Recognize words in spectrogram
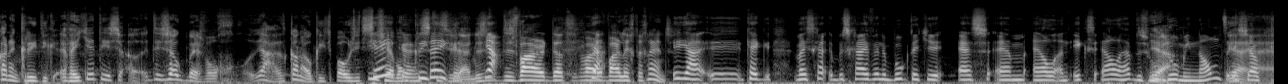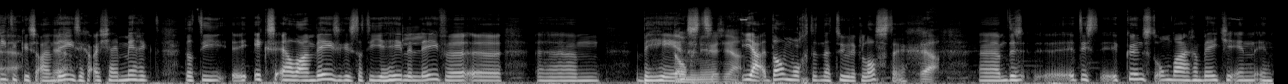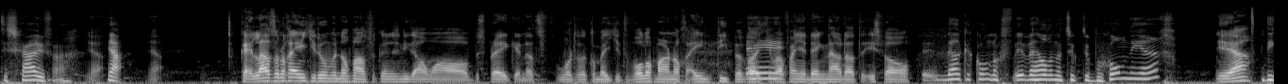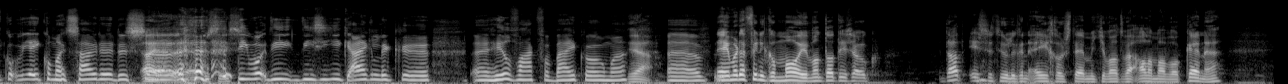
kan een kritiek, eh, weet je, het is, het is ook best wel, ja, het kan ook iets positiefs Zeker, hebben om kritisch te zijn. Dus, Ja. dus waar, dat, waar, Ja. waar ligt de grens? Ja, eh, kijk, wij schrij- beschrijven in het boek dat je S, M, L en XL hebt. Dus hoe Ja. dominant Ja, is jouw ja, ja. criticus aanwezig? Als jij merkt dat die eh, XL aanwezig is, dat die je hele leven eh, ehm, beheerst. Domineert, ja. Ja, dan wordt het natuurlijk lastig. Ja. Ehm, dus eh, het is eh, kunst om daar een beetje in, in te schuiven. Oké, laten we nog eentje doen. Want nogmaals, we kunnen ze niet allemaal bespreken. En dat wordt ook een beetje te volg. Maar nog één type wat je, waarvan je denkt, nou, dat is wel... Eh, welke komt nog? We hadden natuurlijk de Burgondier. Ja? Die, ik kom uit het zuiden, dus Oh, ja, ja, eh, ja, die, die, die zie ik eigenlijk eh, heel vaak voorbij komen. Ja. Nee, maar dat vind ik een mooie, want dat is ook... Dat is natuurlijk een ego-stemmetje wat wij allemaal wel kennen.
